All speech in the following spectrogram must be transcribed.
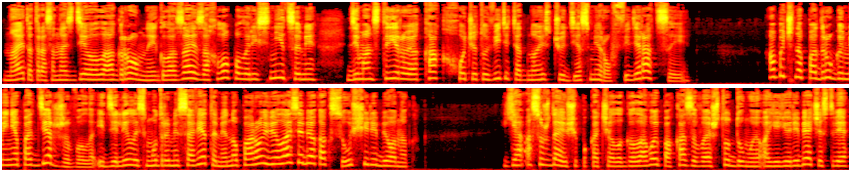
На этот раз она сделала огромные глаза и захлопала ресницами, демонстрируя, как хочет увидеть одно из чудес миров Федерации. Обычно подруга меня поддерживала и делилась мудрыми советами, но порой вела себя как сущий ребенок. Я осуждающе покачала головой, показывая, что думаю о ее ребячестве,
